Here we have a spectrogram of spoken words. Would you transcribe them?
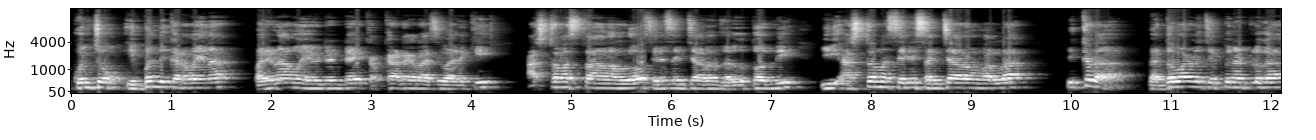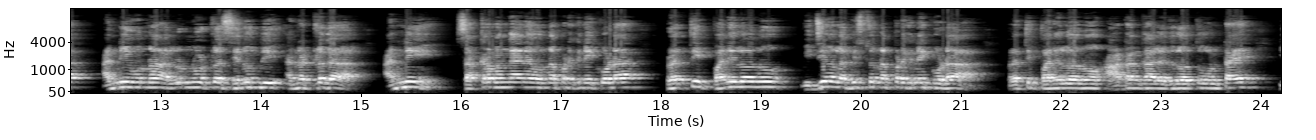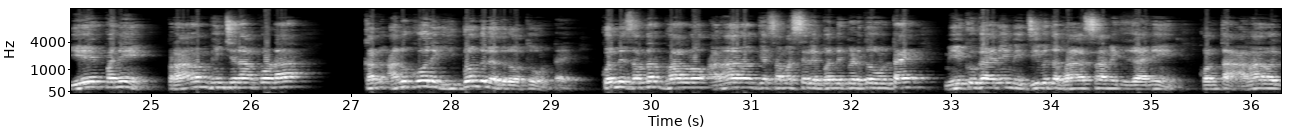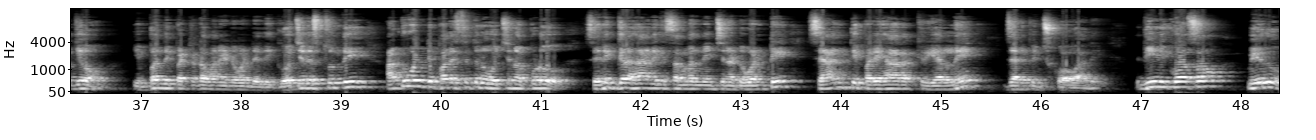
కొంచెం ఇబ్బందికరమైన పరిణామం ఏమిటంటే కర్కాటక రాశి వారికి అష్టమ స్థానంలో శని సంచారం జరుగుతోంది. ఈ అష్టమ శని సంచారం వల్ల ఇక్కడ పెద్దవాళ్ళు చెప్పినట్లుగా అన్ని ఉన్న అల్లున్నోట్లో శని ఉంది అన్నట్లుగా అన్ని సక్రమంగానే ఉన్నప్పటికీ కూడా ప్రతి పనిలోనూ విజయం లభిస్తున్నప్పటికీ కూడా ప్రతి పనిలోనూ ఆటంకాలు ఎదురవుతూ ఉంటాయి. ఏ పని ప్రారంభించినా కూడా కన్- అనుకోని ఇబ్బందులు ఎదురవుతూ ఉంటాయి. కొన్ని సందర్భాల్లో అనారోగ్య సమస్యలు ఇబ్బంది పెడుతూ ఉంటాయి. మీకు కానీ మీ జీవిత భాగస్వామికి కానీ కొంత అనారోగ్యం ఇబ్బంది పెట్టడం అనేటువంటిది గోచరిస్తుంది. అటువంటి పరిస్థితులు వచ్చినప్పుడు శనిగ్రహానికి సంబంధించినటువంటి శాంతి పరిహార క్రియల్ని జరిపించుకోవాలి. దీనికోసం మీరు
